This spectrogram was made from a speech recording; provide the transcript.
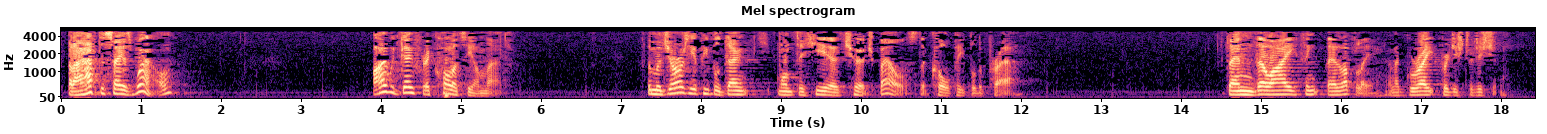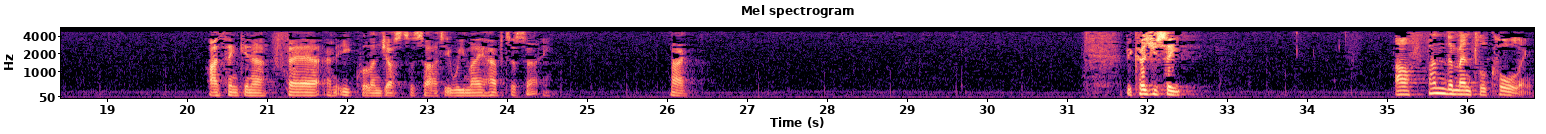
But I have to say as well, I would go for equality on that. If the majority of people don't want to hear church bells that call people to prayer, then though I think they're lovely and a great British tradition, I think in a fair and equal and just society we may have to say no. Because you see, our fundamental calling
